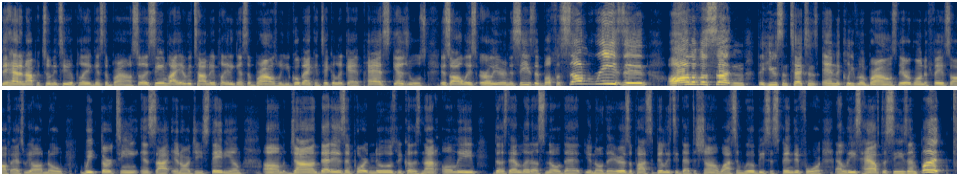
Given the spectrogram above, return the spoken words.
they had an opportunity to play against the Browns. So it seemed like every time they played against the Browns, when you go back and take a look at past schedules, it's always earlier in the season. But for some reason, all of a sudden, the Houston Texans and the Cleveland Browns, they're going to face off, as we all know, week 13 inside NRG Stadium. Um, John, that is important news because not only does that let us know that, you know, there is a possibility that Deshaun Watson will be suspended for at least half the season, but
